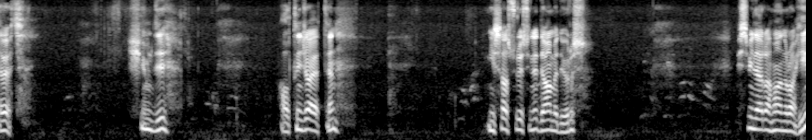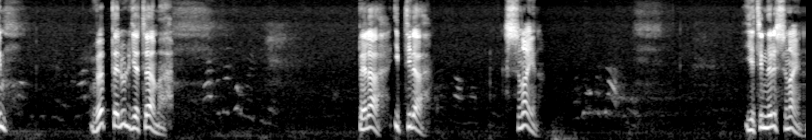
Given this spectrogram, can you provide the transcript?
Evet. Şimdi 6. ayetten Nisa suresine devam ediyoruz. Bismillahirrahmanirrahim. Vebtelül yetame. Bela, iptila. Sınayın. Yetimleri sınayın.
